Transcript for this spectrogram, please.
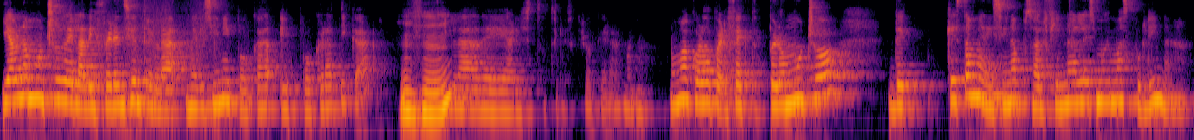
y habla mucho de la diferencia entre la medicina hipoca- hipocrática y la de Aristóteles, creo que era, bueno, no me acuerdo perfecto, pero mucho de que esta medicina, pues al final es muy masculina,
